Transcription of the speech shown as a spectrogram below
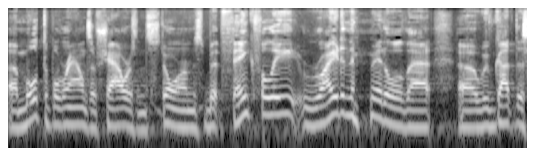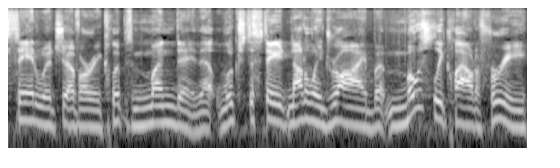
uh, multiple rounds of showers and storms. But thankfully, right in the middle of that, uh, we've got the sandwich of our eclipse Monday that looks to stay not only dry, but mostly cloud free.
